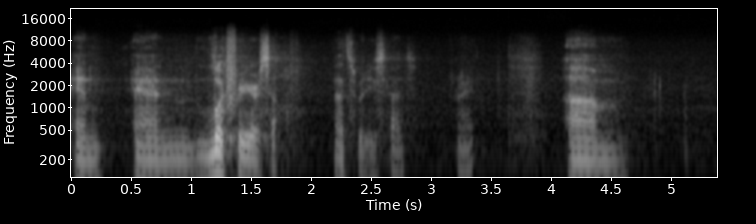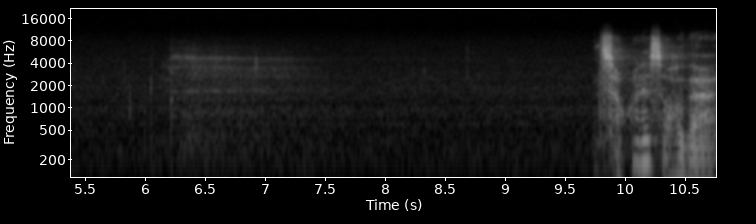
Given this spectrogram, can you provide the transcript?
and, and look for yourself. That's what he says, right? Um, so what is all that,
